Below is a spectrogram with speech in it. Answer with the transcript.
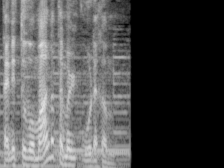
தனித்துவமான தமிழ் ஊடகம்.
